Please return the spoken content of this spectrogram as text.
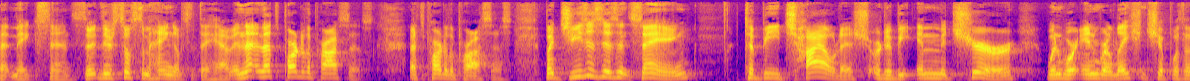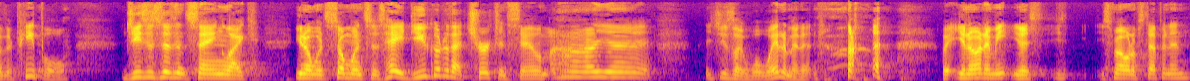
that makes sense. There, there's still some hangups that they have, and, that, and that's part of the process. That's part of the process. But Jesus isn't saying to be childish or to be immature when we're in relationship with other people. Jesus isn't saying like, you know, when someone says, "Hey, do you go to that church in Salem?" Oh, yeah. It's just like, well, wait a minute. but you know what I mean? You, you smell what I'm stepping in?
